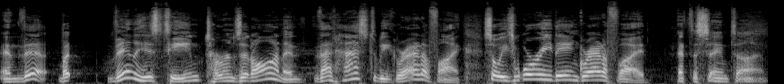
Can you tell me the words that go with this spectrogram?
And then but then his team turns it on, and that has to be gratifying. So he's worried and gratified at the same time.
